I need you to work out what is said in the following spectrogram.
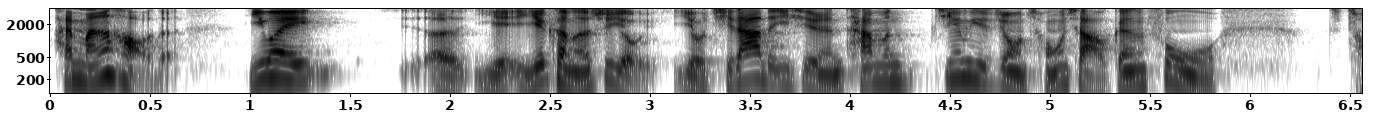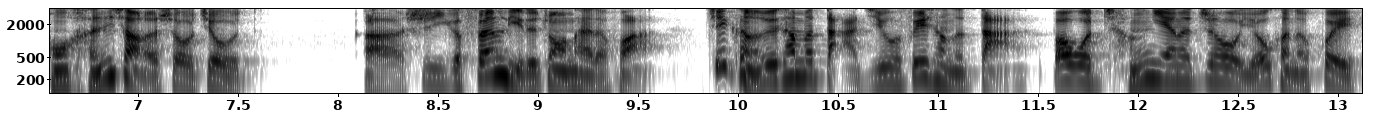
还蛮好的，因为。呃，也也可能是有有其他的一些人，他们经历这种从小跟父母从很小的时候就啊是一个分离的状态的话，这可能对他们打击会非常的大，包括成年了之后有可能会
